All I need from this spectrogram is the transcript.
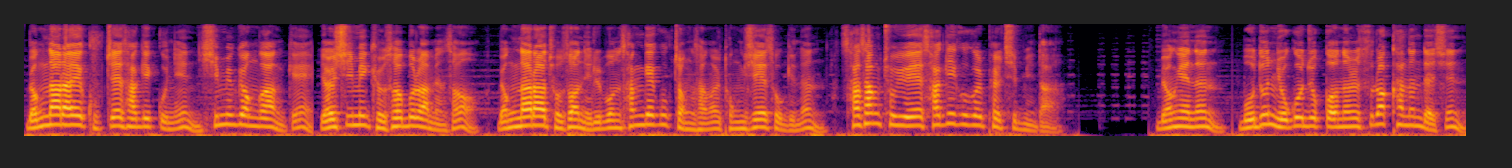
명나라의 국제 사기꾼인 심유경과 함께 열심히 교섭을 하면서 명나라 조선 일본 3개국 정상을 동시에 속이는 사상 초유의 사기극을 펼칩니다. 명예는 모든 요구 조건을 수락하는 대신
